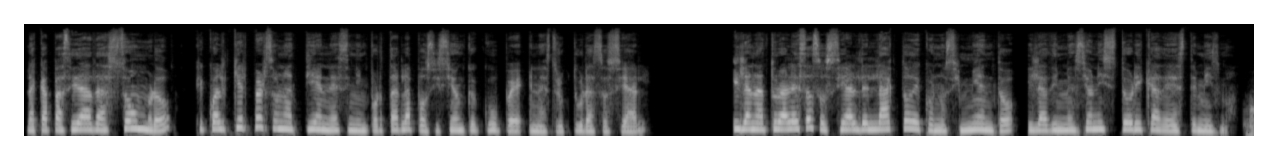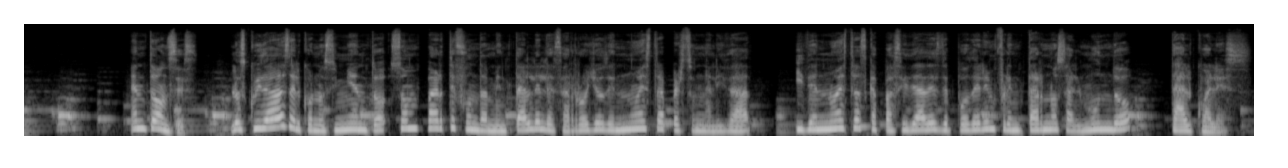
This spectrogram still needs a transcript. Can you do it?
la capacidad de asombro que cualquier persona tiene sin importar la posición que ocupe en la estructura social, y la naturaleza social del acto de conocimiento y la dimensión histórica de este mismo. Entonces, los cuidados del conocimiento son parte fundamental del desarrollo de nuestra personalidad y de nuestras capacidades de poder enfrentarnos al mundo tal cual es.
